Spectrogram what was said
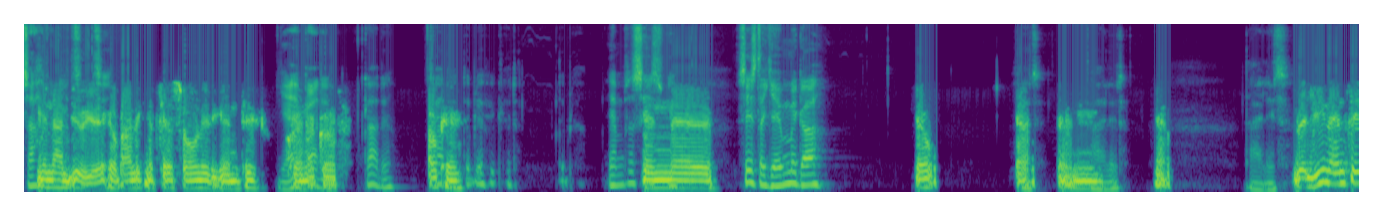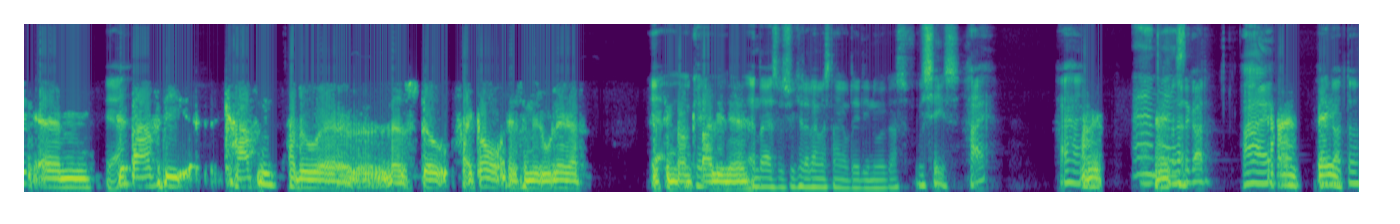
Så men nej, det, er jo- jeg kan bare lægge mig til at sove lidt igen. Det Ja, gør det. godt. Gør det. Gør Okay. Det. det bliver hyggeligt. Det bliver. Jamen, så ses Men vi. øh, Ses derhjemme, ikke? jo, ja. Øhm, Dejligt. Ja. Dejligt. Men lige en anden ting. Øhm, Ja. Det er bare fordi, kaffen har du øh, lavet stå fra i går. Det er sådan lidt ulækkert. Jeg tænkte, om okay. bare lige det. Andreas, hvis vi kan lade være med at snakke om det lige nu, ikke også? Vi ses. Hej. Hej, hej. Hej, du Andreas. have det godt? Hej. Hej. Hey. det godt, du.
